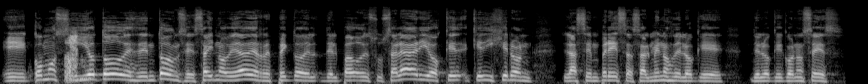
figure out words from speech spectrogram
Eh, ¿Cómo siguió todo desde entonces? ¿Hay novedades respecto del, pago de sus salarios? ¿Qué, ¿Qué, dijeron las empresas, al menos de lo que, de lo que conoces?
